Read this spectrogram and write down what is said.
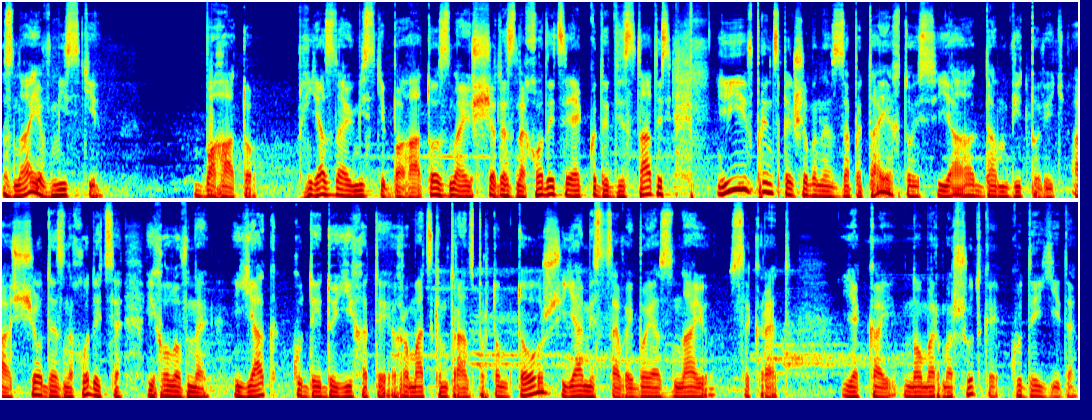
знає в місті багато. Я знаю в місті багато, знаю, що де знаходиться, як куди дістатись. І, в принципі, якщо мене запитає хтось, я дам відповідь, а що де знаходиться, і головне, як куди доїхати громадським транспортом. Тож я місцевий, бо я знаю секрет, який номер маршрутки, куди їде.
